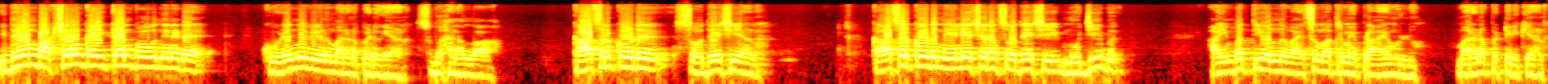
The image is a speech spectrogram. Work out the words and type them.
ഇദ്ദേഹം ഭക്ഷണം കഴിക്കാൻ പോകുന്നതിനിടെ കുഴഞ്ഞു വീണ് മരണപ്പെടുകയാണ്. സുബഹനല്ലാ കാസർഗോഡ് സ്വദേശിയാണ്. കാസർഗോഡ് നീലേശ്വരം സ്വദേശി മുജീബ് അയിമ്പത്തിയൊന്ന് വയസ്സ് മാത്രമേ പ്രായമുള്ളൂ. മരണപ്പെട്ടിരിക്കുകയാണ്.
